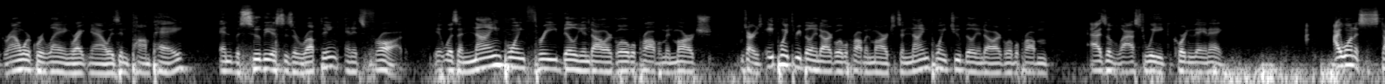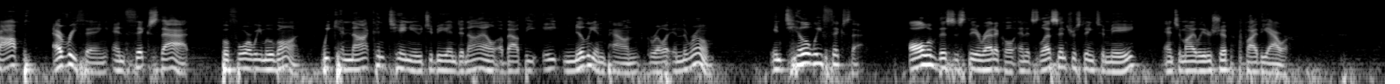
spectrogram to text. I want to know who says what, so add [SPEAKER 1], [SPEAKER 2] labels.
[SPEAKER 1] The groundwork we're laying right now is in Pompeii, and Vesuvius is erupting, and it's fraud. It was a $9.3 billion global problem in March. I'm sorry, it's $8.3 billion global problem in March. It's a $9.2 billion global problem as of last week, according to the ANA. I want to stop everything and fix that before we move on. We cannot continue to be in denial about the 8 million pound gorilla in the room. Until we fix that, all of this is theoretical and it's less interesting to me and to my leadership by the hour.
